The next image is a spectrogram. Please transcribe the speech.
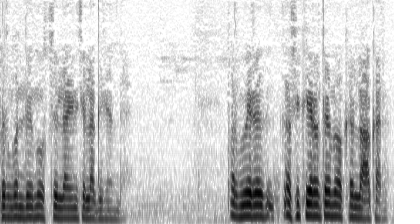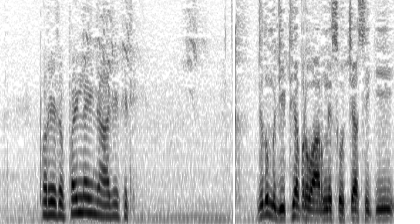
ਫਿਰ ਬੰਦੇ ਨੂੰ ਉਸੇ ਲਾਈਨ 'ਚ ਲੱਗ ਜਾਂਦਾ ਪਰ ਮੇਰੇ, ਅਸੀਂ ਕਹਿਰਾਂ ਤੈਨੂੰ ਆਖਿਆ, ਲਾ ਕਰ। ਪਰ ਇਹ ਤਾਂ ਪਹਿਲਾਂ ਹੀ ਨਾ ਆ ਜੇ ਕਿਤੇ। ਜਦੋਂ ਮਜੀਠੀਆ ਪਰਿਵਾਰ ਨੇ ਸੋਚਿਆ ਸੀ ਕਿ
